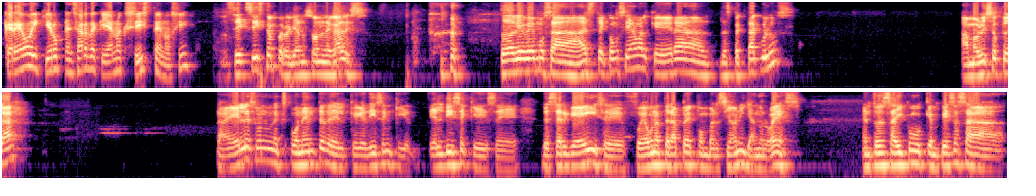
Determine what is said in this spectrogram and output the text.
creo y quiero pensar de que ya no existen, ¿o sí? Sí existen, pero ya no son legales. todavía vemos a este, ¿cómo se llama? El que era de espectáculos. A Mauricio Clark. Él es un exponente del que dicen que él dice que se de ser gay y se fue a una terapia de conversión y ya no lo es. Entonces ahí como que empiezas a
